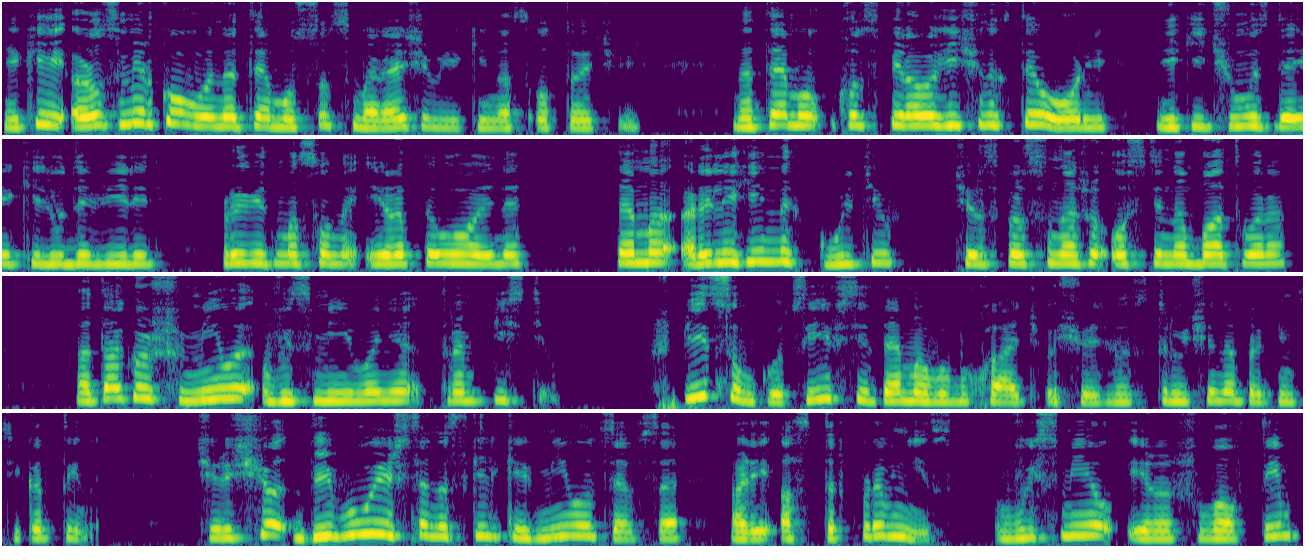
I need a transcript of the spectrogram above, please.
який розмірковує на тему соцмережів, які нас оточують, на тему конспірологічних теорій, в які чомусь деякі люди вірять, привіт масони і рептилоїди, тема релігійних культів через персонажа Остіна Батлера, а також вміле висміювання трампістів. В підсумку ці всі теми вибухають у щось гострюче наприкінці картини, через що дивуєшся, наскільки вміло це все Арі Астер привніс, висміяв і розшував тим,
